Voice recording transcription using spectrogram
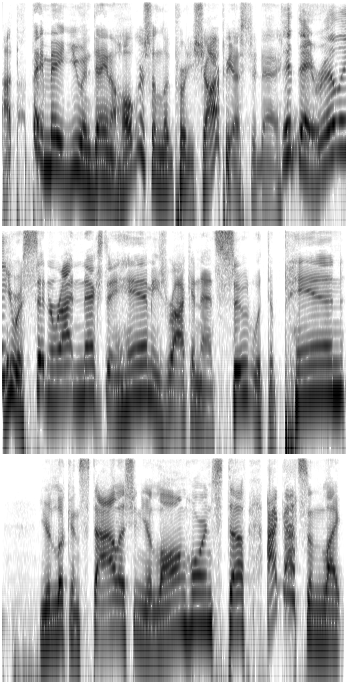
I thought they made you and Dana Holgorsen look pretty sharp yesterday. Did they really? You were sitting right next to him. He's rocking that suit with the pin. You're looking stylish in your Longhorn stuff. I got some like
